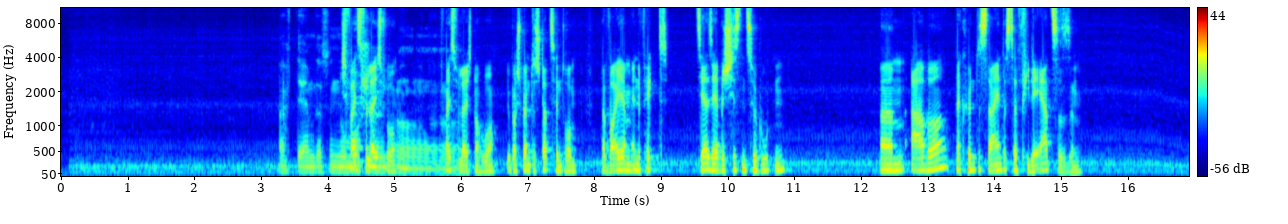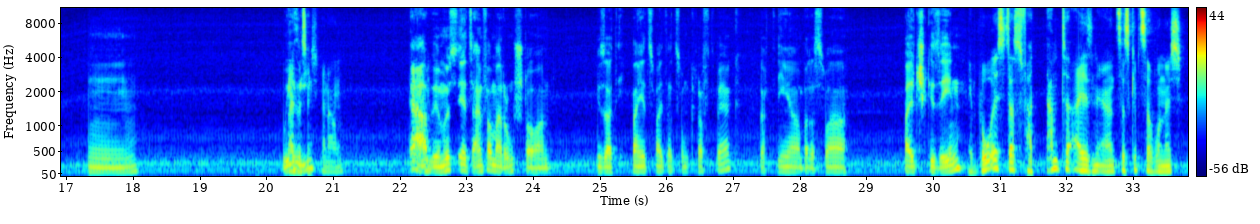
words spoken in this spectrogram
Ach, damn, das sind nur Ich weiß vielleicht Muscheln. Oh. Ich weiß vielleicht noch wo. Überschwemmtes Stadtzentrum. Da war ja im Endeffekt sehr, sehr beschissen zu looten. Ähm, aber da könnte es sein, dass da viele Ärzte sind. Hm. Oui, Weiß es nicht, keine Ahnung. Ja, Keine wir müssen jetzt einfach mal rumsteuern. Wie gesagt, ich fahre jetzt weiter zum Kraftwerk. Dachte ja, aber das war falsch gesehen. Ey, wo ist das verdammte Eisenerz? Das gibt's doch wohl nicht.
